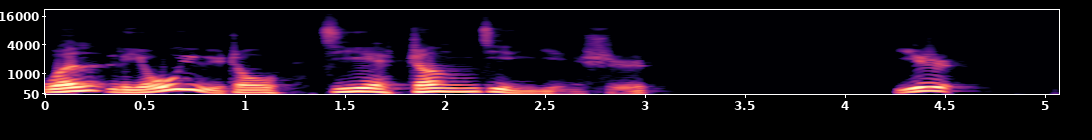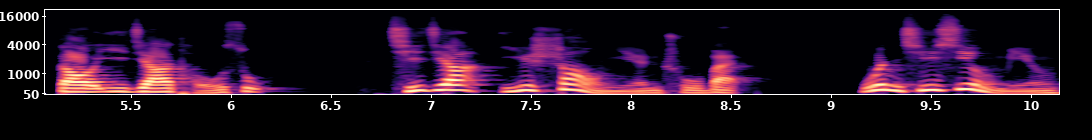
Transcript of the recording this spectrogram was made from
闻刘豫州皆争进饮食。一日，到一家投宿。其家一少年出拜，问其姓名，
